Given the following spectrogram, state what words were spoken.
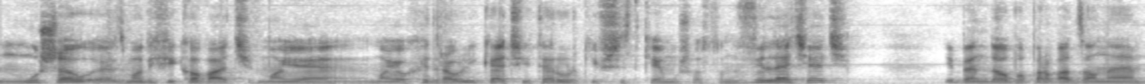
muszę e, zmodyfikować moje, moją hydraulikę, czyli te rurki wszystkie muszą stąd wylecieć i będą poprowadzone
